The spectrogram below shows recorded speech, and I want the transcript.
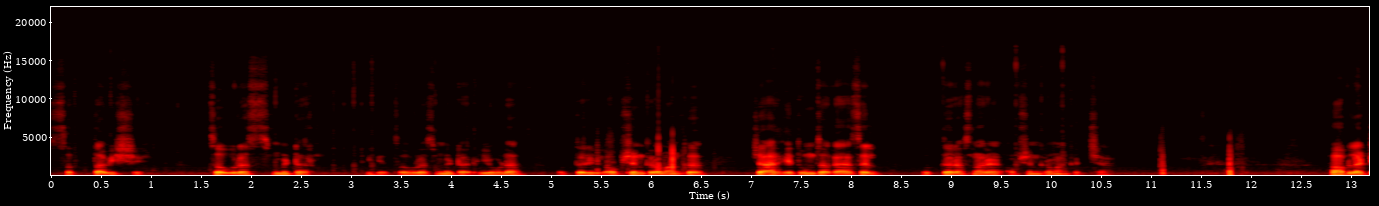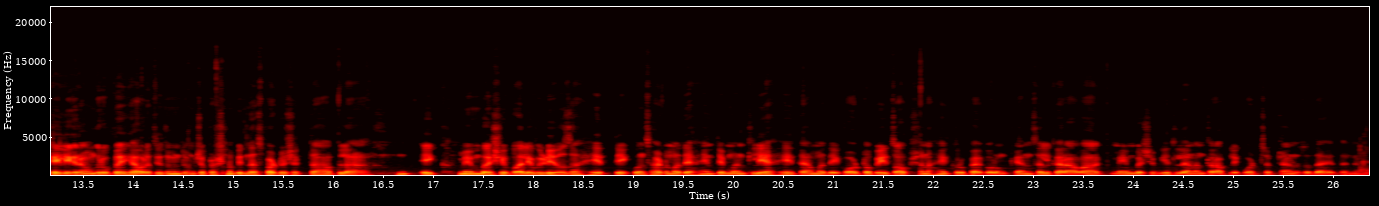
सत्तावीसशे. चौरस मीटर. ठीक आहे चौरस मीटर एवढं. उत्तर येईल. ऑप्शन क्रमांक चार हे तुमचा काय असेल? उत्तर असणार आहे ऑप्शन क्रमांक चार. हा आपला टेलिग्राम ग्रुप आहे. यावरती तुम्ही तुमचे प्रश्न बिंदास पाठवू शकता. आपला एक मेंबरशिपवाले व्हिडिओज आहेत ते एकोणसाठमध्ये आहे ते मंथली आहे त्यामध्ये एक ऑटोपेचा ऑप्शन आहे. कृपया करून कॅन्सल करावा. मेंबरशिप घेतल्यानंतर आपले एक व्हॉट्सअप चॅनलसुद्धा आहे. धन्यवाद.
